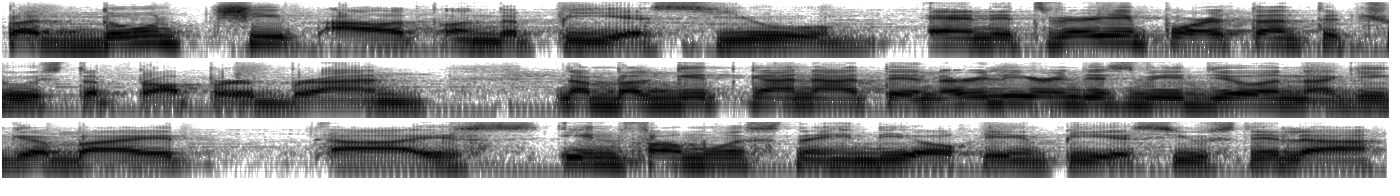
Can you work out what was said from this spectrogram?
but don't cheap out on the PSU. And it's very important to choose the proper brand. Nabanggit nga natin earlier in this video na Gigabyte uh, is infamous na hindi okay yung PSUs nila.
